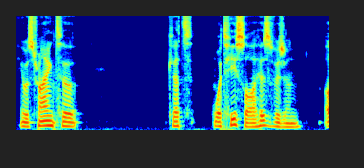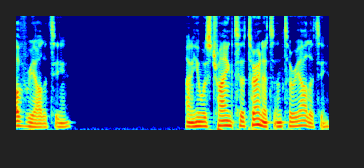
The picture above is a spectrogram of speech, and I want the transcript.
He was trying to get what he saw, his vision of reality, and he was trying to turn it into reality.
